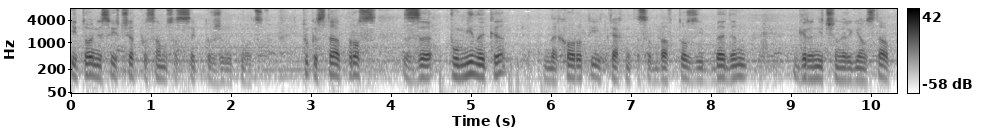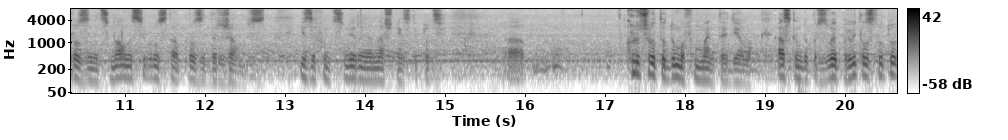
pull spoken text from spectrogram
И той не се изчерпва само с сектор животноводство. Тук става въпрос за поминъка на хората и тяхната съдба в този беден граничен регион. Става въпрос за национална сигурност, става въпрос за държавност и за функциониране на нашите институции. Ключовата дума в момента е диалог. Аз искам да призова правителството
